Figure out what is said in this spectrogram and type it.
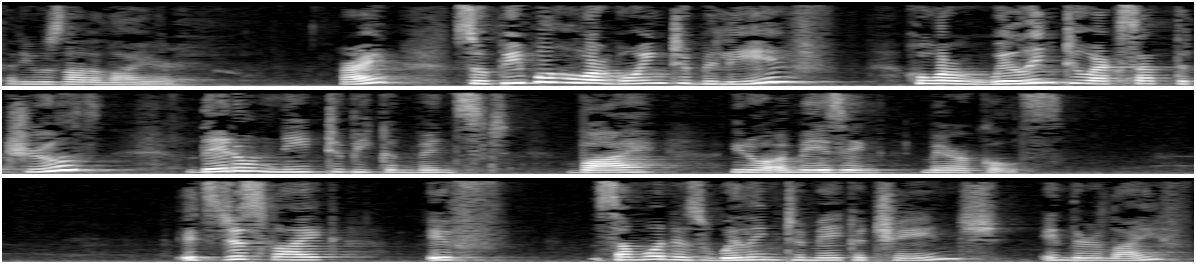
that he was not a liar. Right? So people who are going to believe, who are willing to accept the truth, they don't need to be convinced by, you know, amazing miracles. It's just like if someone is willing to make a change in their life,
